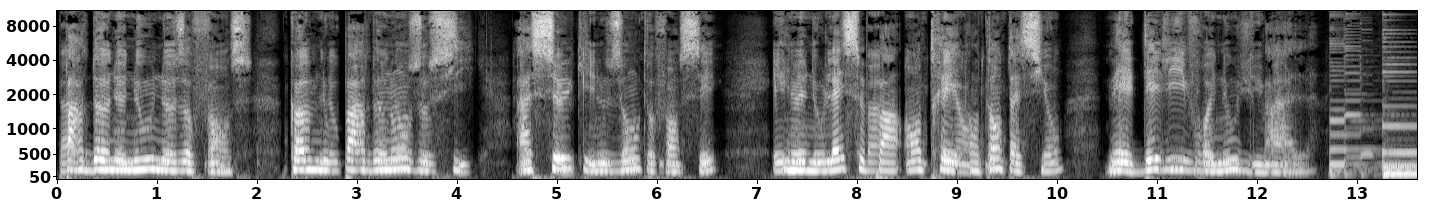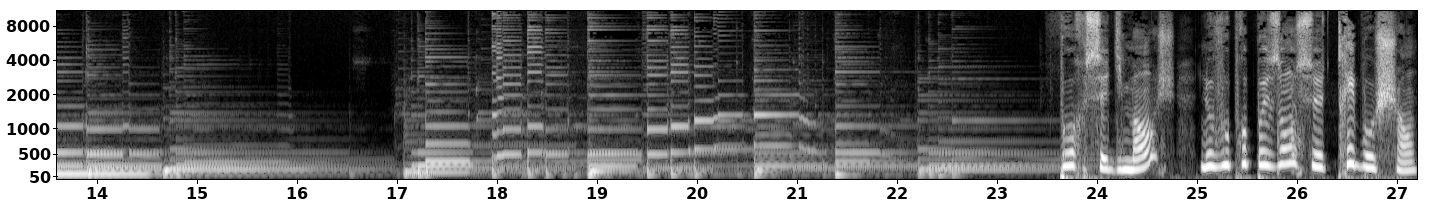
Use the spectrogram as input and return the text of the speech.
Pardonne-nous nos offenses, comme nous pardonnons aussi à ceux qui nous ont offensés, et ne nous laisse pas entrer en tentation, mais délivre-nous du mal. Pour ce dimanche, nous vous proposons ce très beau chant,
